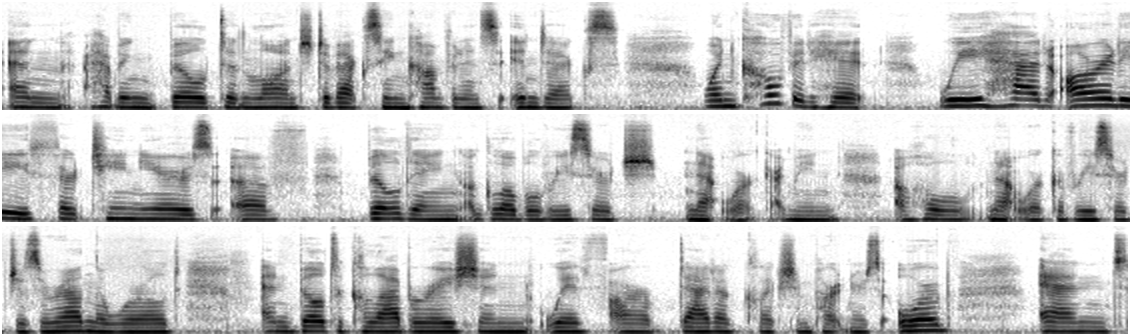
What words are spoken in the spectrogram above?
and having built and launched a Vaccine Confidence Index, when COVID hit, we had already 13 years of building a global research network. I mean, a whole network of researchers around the world, and built a collaboration with our data collection partners, Orb, and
